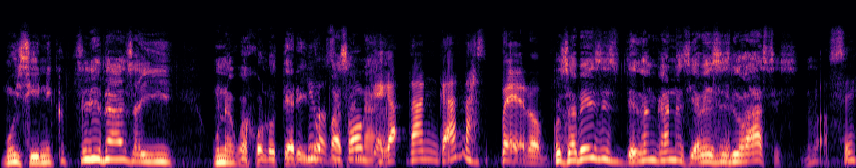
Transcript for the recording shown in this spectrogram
muy cínicos, pues le das ahí una guajolotera y Digo, no pasa nada. que ga- dan ganas, pero. Pues a veces te dan ganas y a veces lo haces, ¿no? Pues sí,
